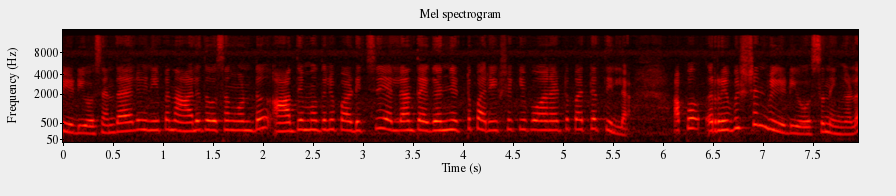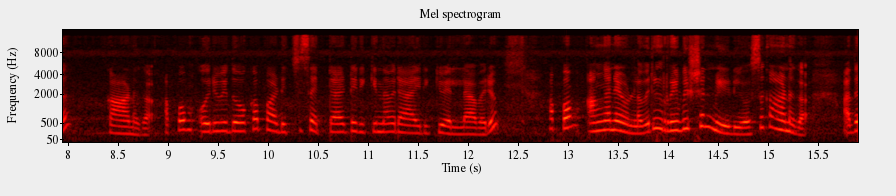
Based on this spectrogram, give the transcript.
വീഡിയോസ് എന്തായാലും ഇനിയിപ്പോൾ നാല് ദിവസം കൊണ്ട് ആദ്യം മുതൽ പഠിച്ച് എല്ലാം തികഞ്ഞിട്ട് പരീക്ഷയ്ക്ക് പോകാനായിട്ട് പറ്റത്തില്ല. അപ്പോൾ റിവിഷൻ വീഡിയോസ് നിങ്ങൾ കാണുക. അപ്പം ഒരുവിധമൊക്കെ പഠിച്ച് സെറ്റായിട്ടിരിക്കുന്നവരായിരിക്കും എല്ലാവരും. അപ്പം അങ്ങനെയുള്ളവർ റിവിഷൻ വീഡിയോസ് കാണുക. അത്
